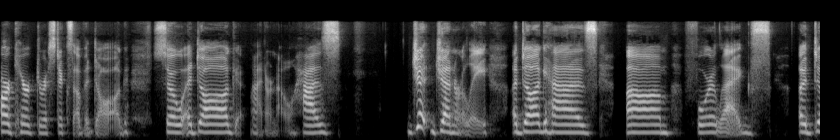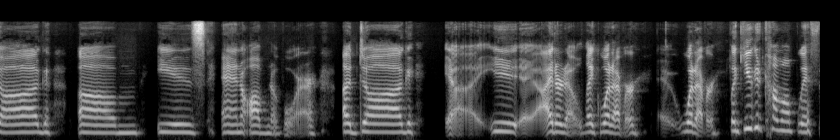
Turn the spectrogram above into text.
are characteristics of a dog. So a dog, I don't know, has g- generally a dog has um four legs. A dog um is an omnivore. A dog uh, I don't know, like whatever whatever. Like you could come up with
